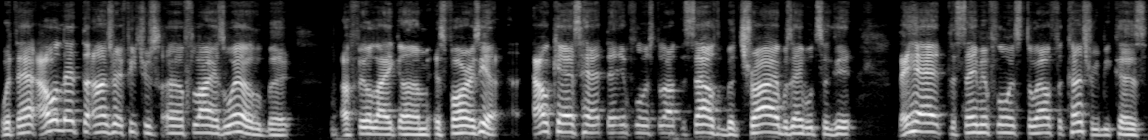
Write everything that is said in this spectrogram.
with that, I would let the Andre features uh, fly as well. But I feel like um, as far as yeah, Outkast had that influence throughout the South, but Tribe was able to get they had the same influence throughout the country because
